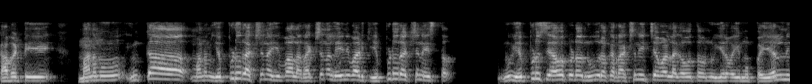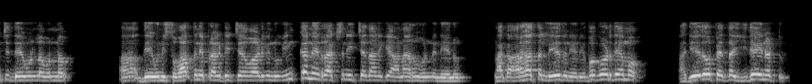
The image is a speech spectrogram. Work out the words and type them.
కాబట్టి మనము ఇంకా మనం ఎప్పుడు రక్షణ ఇవ్వాలా? రక్షణ లేని వాడికి ఎప్పుడు రక్షణ ఇస్తావు? నువ్వు ఎప్పుడు సేవకుడో నువ్వు ఒక రక్షణ ఇచ్చేవాళ్ళగా అవుతావు? నువ్వు ఇరవై ముప్పై ఏళ్ళ నుంచి దేవుళ్ళలో ఉన్నావు. దేవుని స్వార్థని ప్రకటించేవాడివి. నువ్వు ఇంకా నేను రక్షణ ఇచ్చేదానికి అనర్హుణ్ణి నేను. నాకు అర్హత లేదు. నేను ఇవ్వకూడదేమో. అదేదో పెద్ద ఇదైనట్టు.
